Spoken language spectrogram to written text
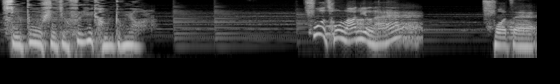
所以布施就非常重要了。佛从哪里来？佛在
